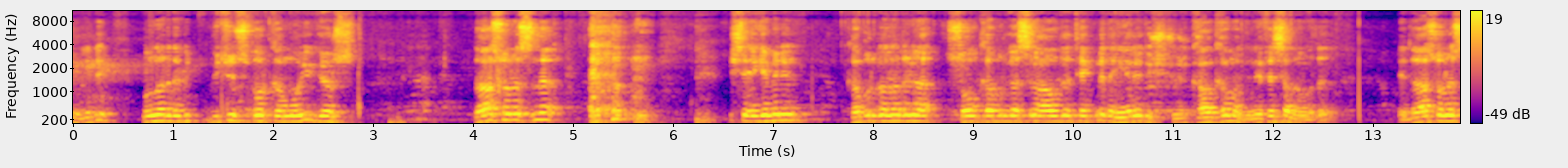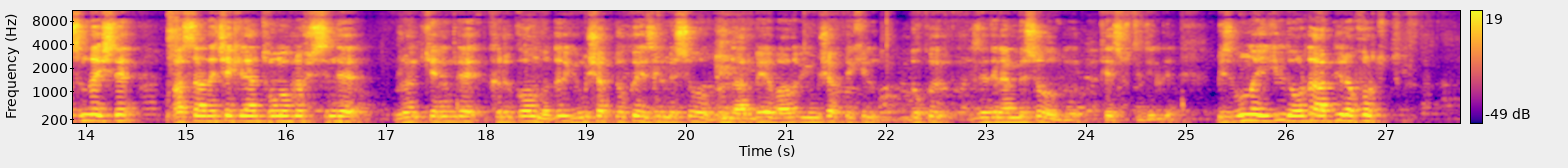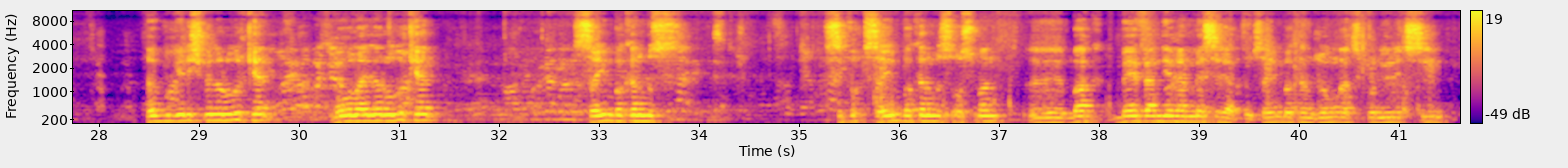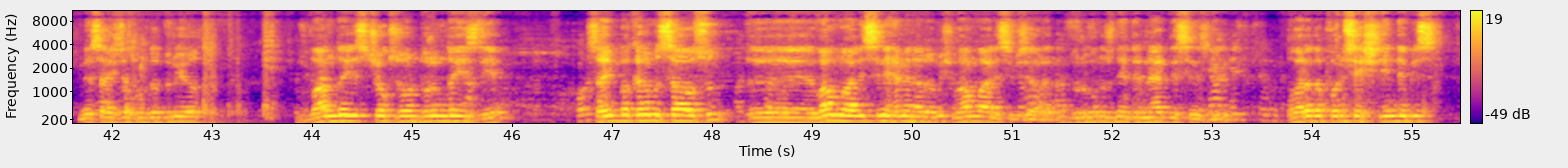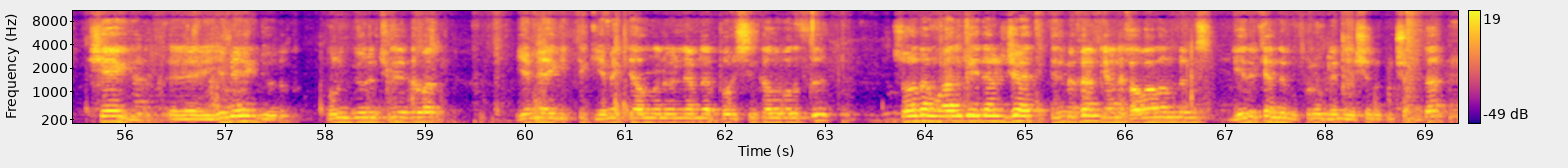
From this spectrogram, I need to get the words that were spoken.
söyledi. Bunları da bü- bütün spor kamuoyu görsün. Daha sonrasında işte Egemen'in kaburgalarına, sol kaburgasına aldığı tekmeden yere düştü. Kalkamadı, nefes alamadı. E daha sonrasında işte hastanede çekilen tomografisinde röntgeninde kırık olmadı. Yumuşak doku ezilmesi oldu. Darbeye bağlı bir yumuşak dokil- doku zedelenmesi olduğu tespit edildi. Biz bununla ilgili de orada adli rapor tuttuk. Tabii bu gelişmeler olurken, bu olaylar olurken Sayın Bakanımız Sayın Bakanımız Osman e, Bak beyefendiye ben mesaj attım. Sayın Bakanım Zonguldak Spor yöneticisiyim. Mesaj da burada duruyor. Van'dayız, çok zor durumdayız diye. Sayın Bakanımız sağ olsun e, Van valisini hemen aramış. Van valisi bizi aradı. Durumunuz nedir, neredesiniz gibi. O arada polis eşliğinde biz şeye gidiyorduk, e, yemeğe gidiyorduk. Onun görüntüleri de var. Yemeğe gittik, yemekte alınan önlemler, polisin kalabalıklığı. Sonradan Vali Bey'den rica ettik. Dedim efendim yani havaalanında biz gelirken de bu problemi yaşadık uçakta.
